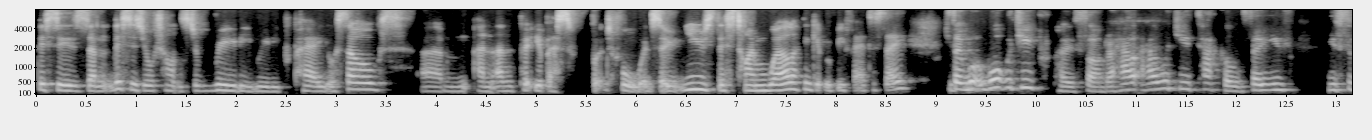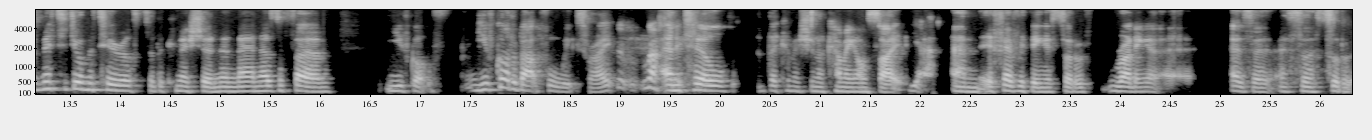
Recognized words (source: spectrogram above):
this is um, this is your chance to really really prepare yourselves um, and and put your best foot forward. So use this time well i think it would be fair to say. So what, what would you propose sandra? How, how would you tackle so you've you submitted your materials to the commission and then as a firm you've got you've got about four weeks right? Roughly. until the commission are coming on site. Yeah. And if everything is sort of running a, uh, as a as a sort of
